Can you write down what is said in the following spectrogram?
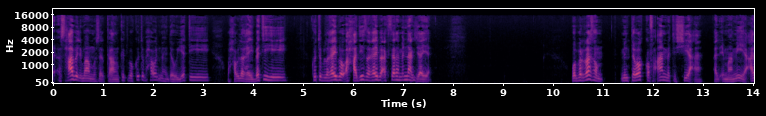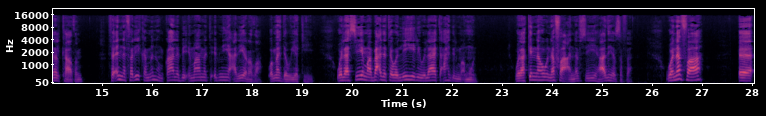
أصحاب الإمام موسى الكاظم كتبوا كتب حول مهدويته وحول غيبته. كتب الغيبة وأحاديث الغيبة أكثرها من هناك جاية. وبالرغم من توقف عامة الشيعة الإمامية على الكاظم فإن فريقا منهم قال بإمامة ابنه علي رضا ومهدويته ولا سيما بعد توليه لولاية عهد المأمون ولكنه نفى عن نفسه هذه الصفة ونفى آه،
